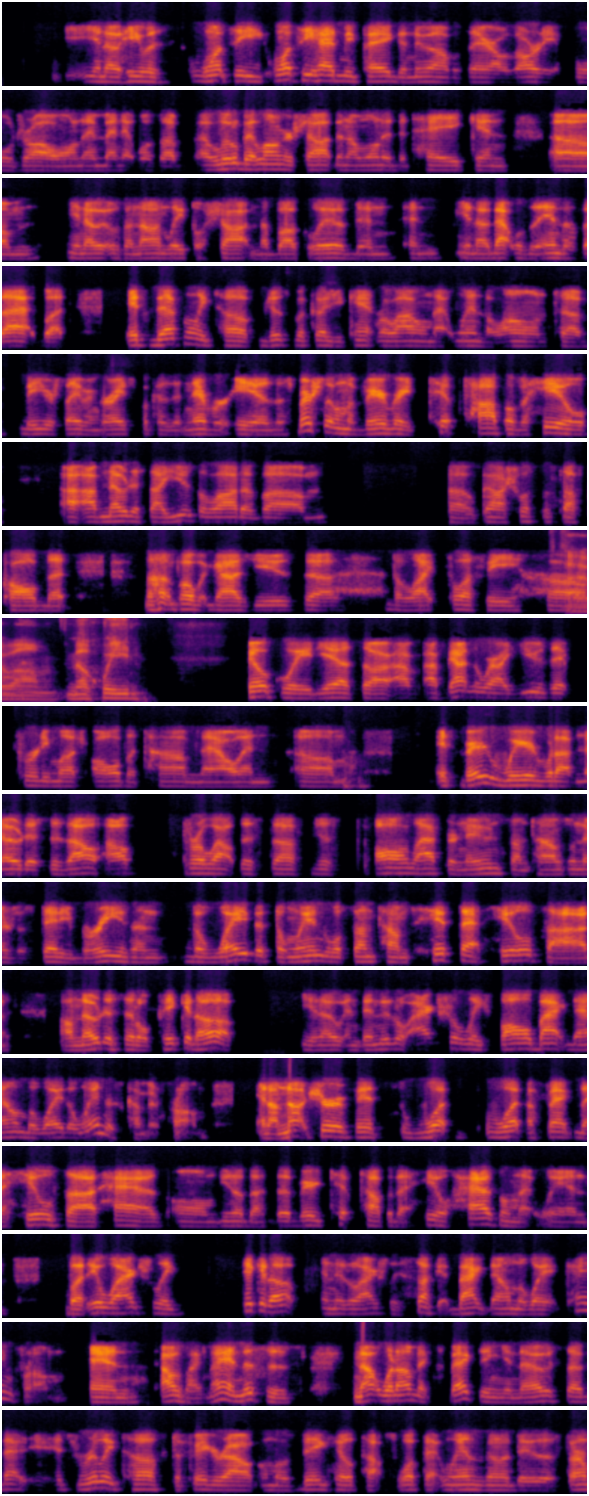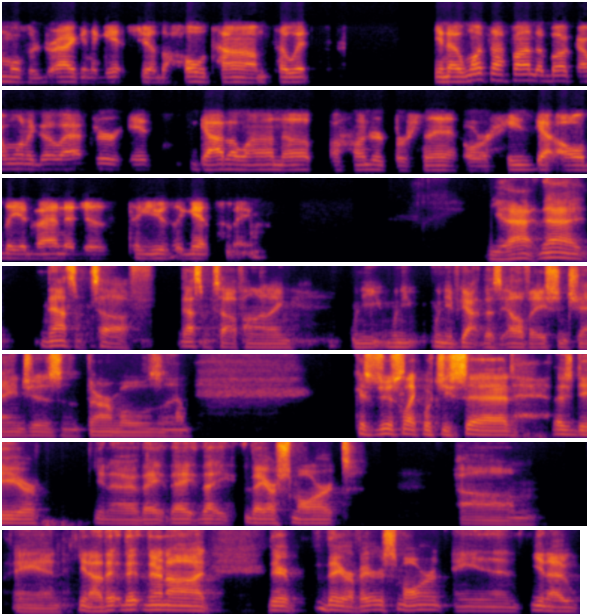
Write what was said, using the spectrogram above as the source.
you know he was once he once he had me pegged and knew I was there, I was already at full draw on him, and it was a, a little bit longer shot than I wanted to take, and um, you know it was a non-lethal shot, and the buck lived, and and you know that was the end of that. But it's definitely tough just because you can't rely on that wind alone to be your saving grace because it never is, especially on the very very tip top of a hill. I, I've noticed I used a lot of um, oh gosh, what's the stuff called that the hunt public guys use the the light fluffy. Um, oh, um, milkweed. Milkweed, yeah. So I, have I've gotten to where I use it pretty much all the time now, and um, it's very weird. What I've noticed is I'll I'll throw out this stuff just all afternoon sometimes when there's a steady breeze, and the way that the wind will sometimes hit that hillside, I'll notice it'll pick it up you know, and then it'll actually fall back down the way the wind is coming from. And I'm not sure if it's what what effect the hillside has on, you know, the, the very tip top of that hill has on that wind, but it will actually pick it up and it'll actually suck it back down the way it came from. And I was like, man, this is not what I'm expecting, you know. So that it's really tough to figure out on those big hilltops what that wind's going to do. The thermals are dragging against you the whole time. So it's, you know, once I find a buck I want to go after, it's got to line up a hundred percent, or he's got all the advantages to use against me. Yeah, that, that that's some tough. That's some tough hunting when you when you when you've got those elevation changes and thermals and because just like what you said, those deer, you know, they they they they are smart, um, and you know they, they are not they're they are very smart, and you know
